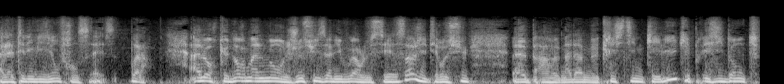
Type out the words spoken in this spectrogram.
à la télévision française. Voilà. Alors que normalement, je suis allé voir le CSA, j'ai été reçu euh, par Madame Christine Kelly, qui est présidente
